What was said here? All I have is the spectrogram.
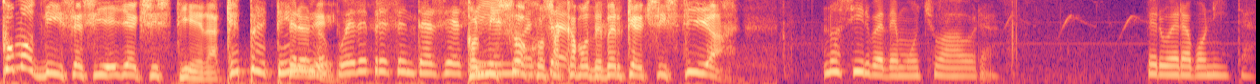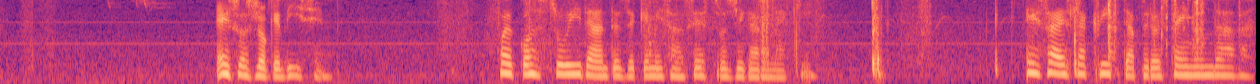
¿Cómo dice si ella existiera? ¿Qué pretende? Pero no puede presentarse así. Con en mis ojos nuestra- acabo de ver que existía. No sirve de mucho ahora. Pero era bonita. Eso es lo que dicen. Fue construida antes de que mis ancestros llegaran aquí. Esa es la cripta, pero está inundada.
